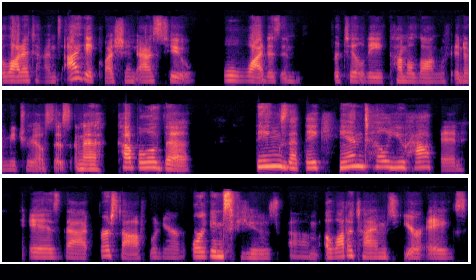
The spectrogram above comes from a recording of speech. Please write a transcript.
a lot of times I get questioned as to, well, why does infertility come along with endometriosis? And a couple of the things that they can tell you happen is that first off, when your organs fuse, um, a lot of times your eggs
